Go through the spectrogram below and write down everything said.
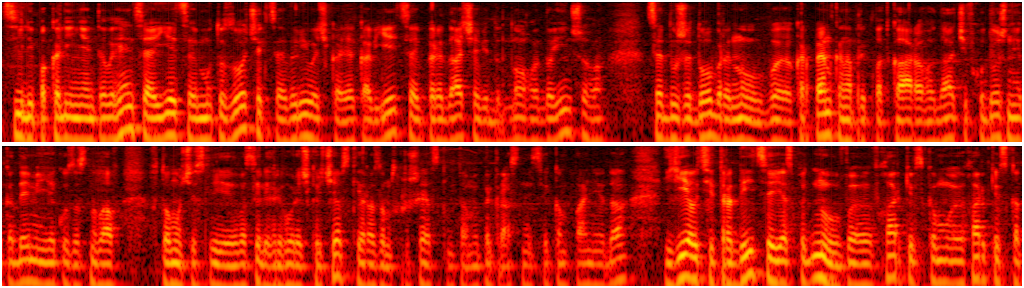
цілі покоління інтелігенції, а є цей мотузочок, ця вирівочка, яка в'ється, і передача від одного до іншого. Це дуже добре. Ну, в Карпенка, наприклад, Карого, да, чи в художній академії, яку заснував в тому числі Василь Григорович Кричевський разом з Грушевським, там і прекрасною цією компанією. Да. Є оці традиції. Я спод... ну, в, в Харківському Харківська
